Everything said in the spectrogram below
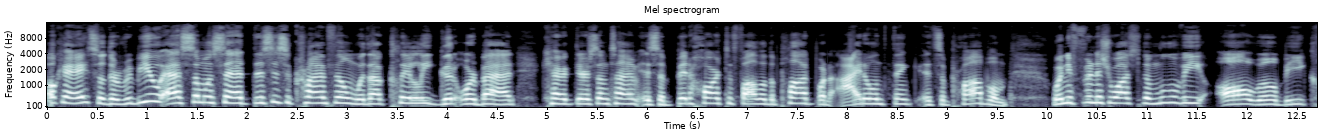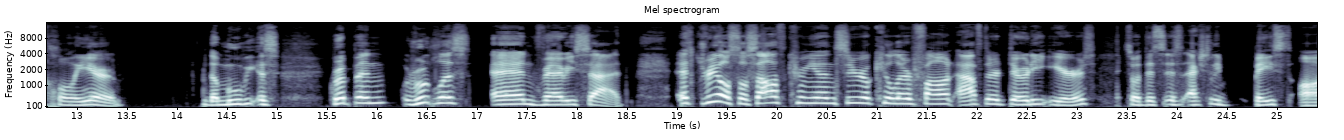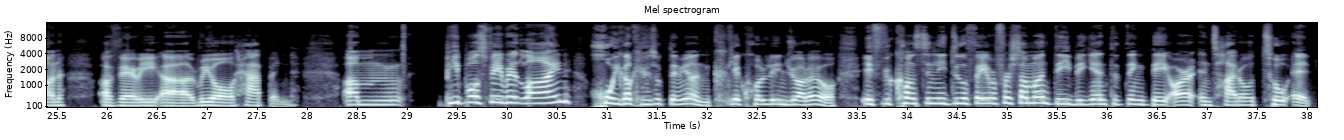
Okay, so the review, as someone said, this is a crime film without clearly good or bad characters. Sometimes it's a bit hard to follow the plot, but I don't think it's a problem. When you finish watching the movie, all will be clear. The movie is gripping, ruthless, and very sad. It's real. So South Korean serial killer found after 30 years. So this is actually based on a very uh, real happened. Um, people's favorite line, 호의가 계속되면 그게 권리인 줄 알아요. If you constantly do a favor for someone, they begin to think they are entitled to it.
